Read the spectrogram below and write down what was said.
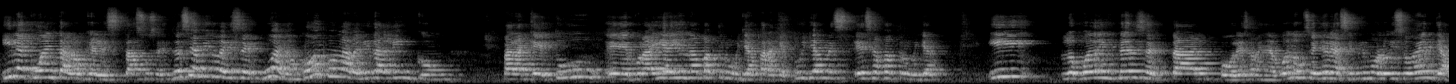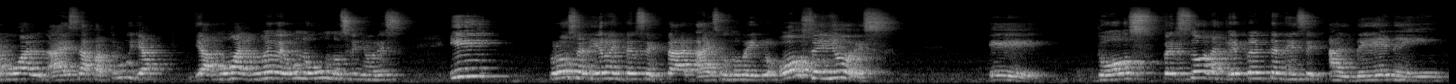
y le cuenta lo que le está sucediendo. Ese amigo le dice, bueno, coge por la avenida Lincoln para que tú, eh, por ahí hay una patrulla, para que tú llames esa patrulla y lo pueda interceptar por esa avenida. Bueno, señores, así mismo lo hizo él, llamó a esa patrulla, llamó al 911, señores, y procedieron a interceptar a esos dos vehículos. Oh, señores, eh, dos personas que pertenecen al DNI.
